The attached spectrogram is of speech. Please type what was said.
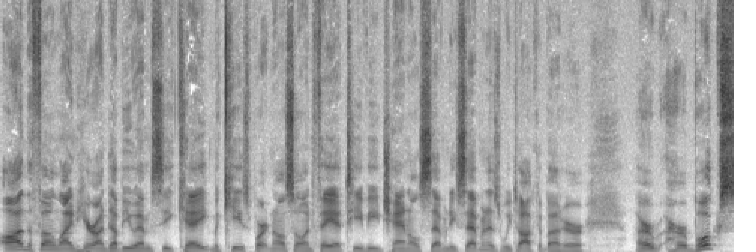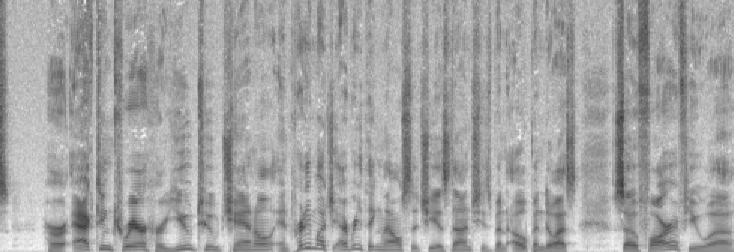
on the phone line here on WMCK McKeesport and also on Fayette TV channel 77 as we talk about her her her books, her acting career, her YouTube channel, and pretty much everything else that she has done. She's been open to us so far. If you uh,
